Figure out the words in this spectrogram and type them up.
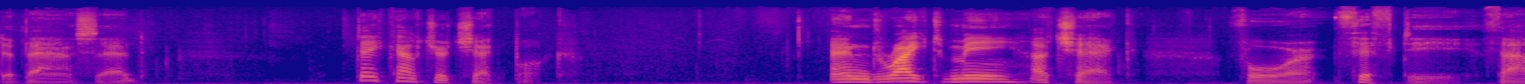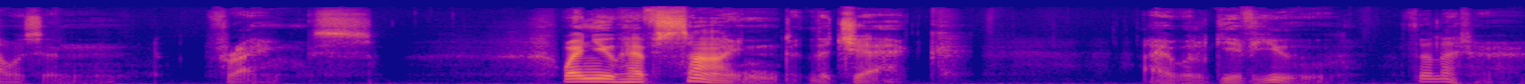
Dupin said, take out your checkbook and write me a check for fifty thousand francs. When you have signed the check, I will give you the letter.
